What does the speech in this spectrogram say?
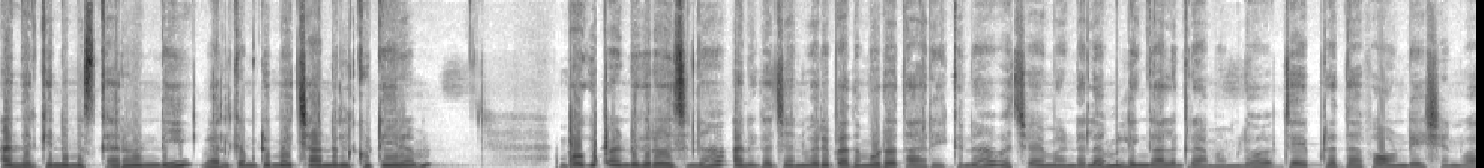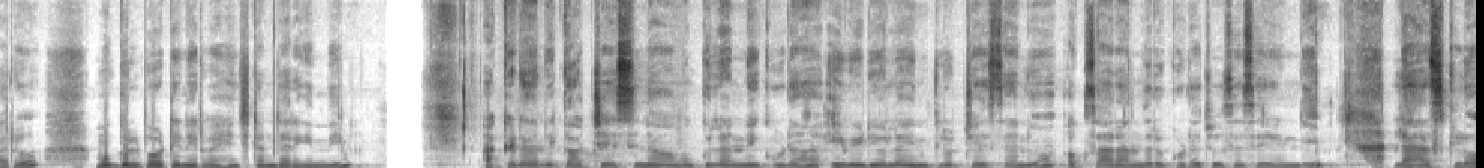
అందరికీ నమస్కారం అండి. వెల్కమ్ టు మై ఛానల్ కుటీరం భోగి పండుగ రోజున అనగా జనవరి పదమూడో తారీఖున వచ్చాయి మండలం లింగాల గ్రామంలో జయప్రద ఫౌండేషన్ వారు ముగ్గుల పోటీ నిర్వహించడం జరిగింది. అక్కడ రికార్డ్ చేసిన ముగ్గులన్నీ కూడా ఈ వీడియోలో ఇంక్లూడ్ చేశాను. ఒకసారి అందరూ కూడా చూసేసేయండి. లాస్ట్లో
